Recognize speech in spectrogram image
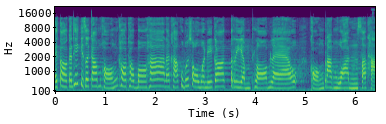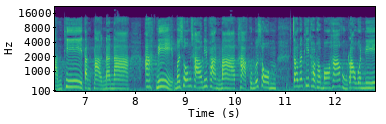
ไปต่อกันที่กิจกรรมของททบ 5 นะคะ คุณผู้ชมวันนี้ก็เตรียมพร้อมแล้วของรางวัลสถานที่ต่างๆ นานาอะนี่เมื่อช่วงเช้าที่ผ่านมาค่ะ คุณผู้ชม เจ้าหน้าที่ททบ 5 ของเราวันนี้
